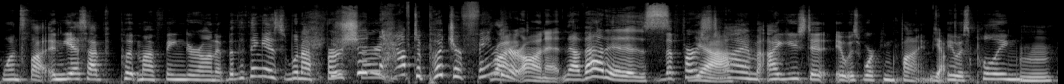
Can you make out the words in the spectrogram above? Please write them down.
one slot, and yes, I've put my finger on it. But the thing is, when I You first shouldn't started, have to put your finger Right. on it. Now that is the first yeah. time I used it, it was working fine. Yep. Mm-hmm. It was pulling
